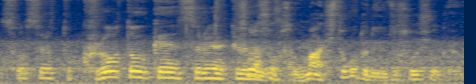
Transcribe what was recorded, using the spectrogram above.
そうするとクロート受けする野球そうそうそう。なんですかねまあ一言で言うとそうでしょうけどね。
